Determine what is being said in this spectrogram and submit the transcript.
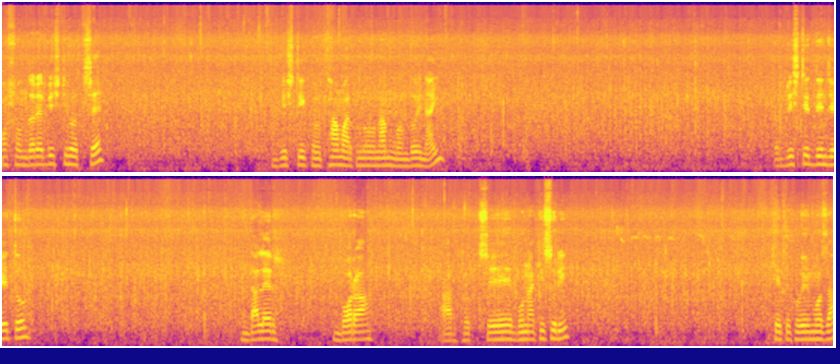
মৌসুম ধরে বৃষ্টি হচ্ছে। বৃষ্টি কোনো থামার কোনো নামগন্ধই নাই। বৃষ্টির দিন যেহেতু ডালের বড়া আর হচ্ছে বোনা খিচুড়ি, খেতে খুবই মজা,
